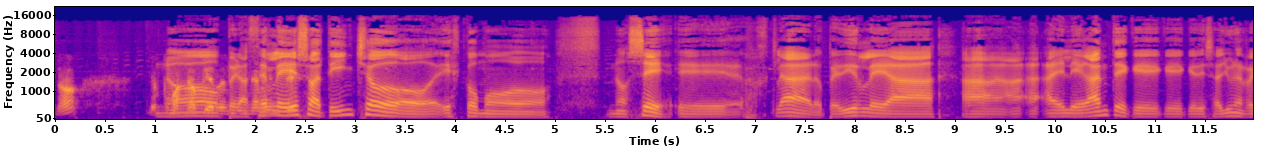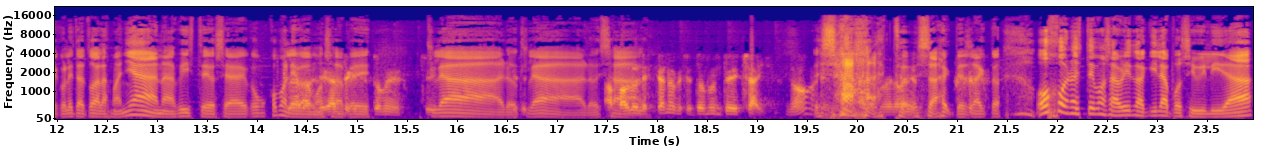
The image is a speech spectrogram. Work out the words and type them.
¿no? Los No, pierden pero hacerle eso a Tincho es como, no sé, eh, claro, pedirle a, a, a- Elegante que, que, que desayune en Recoleta todas las mañanas, ¿viste? O sea, ¿cómo, cómo Claro, le vamos a elegante que se pedir? tome, sí. Claro, Sí. claro. A. Pablo Lescano que se tome un té de chai, ¿no? Exacto, exacto, exacto. Ojo, no estemos abriendo aquí la posibilidad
